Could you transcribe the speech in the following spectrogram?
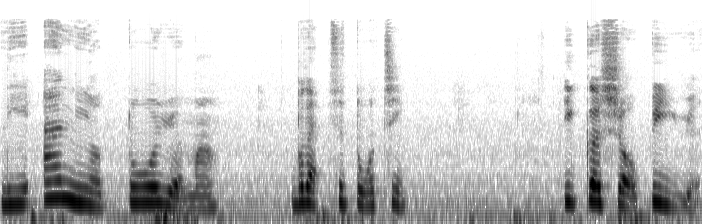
离安妮有多远吗？不对，是多近？一个手臂远。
